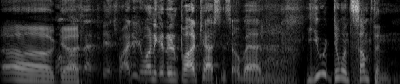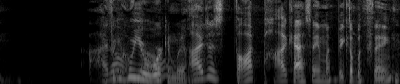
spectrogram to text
Oh What was oh, god, that pitch? Why did you want to get into podcasting so bad? you were doing something. I forget who you were working with. I just thought podcasting might become a thing,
